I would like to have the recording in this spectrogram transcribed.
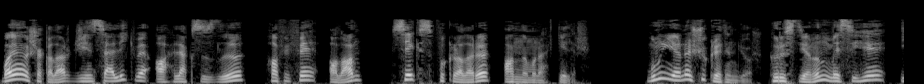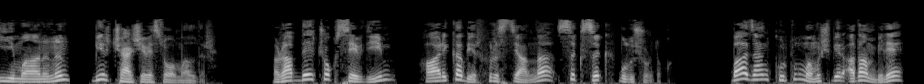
Bayağı şakalar cinsellik ve ahlaksızlığı hafife alan seks fıkraları anlamına gelir. Bunun yerine şükredin diyor. Hristiyanın Mesih'e imanının bir çerçevesi olmalıdır. Rab'de çok sevdiğim harika bir Hristiyanla sık sık buluşurduk. Bazen kurtulmamış bir adam bile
